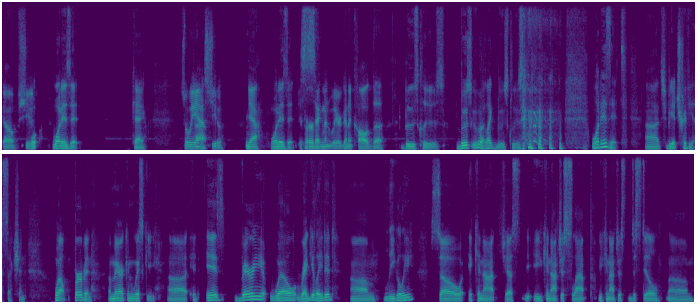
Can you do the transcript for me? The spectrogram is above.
Go shoot. Wh- what is it? Okay. so we uh, asked you. Yeah. What is it? This segment we are going to call the booze clues. Booze. Ooh, I like booze clues. what is it? Uh, it should be a trivia section. Well, bourbon, American whiskey. Uh, it is very well regulated um, legally, so it cannot just you cannot just slap you cannot just distill um,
